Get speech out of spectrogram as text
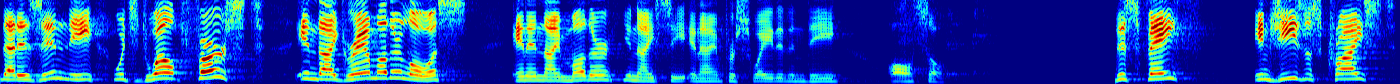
that is in thee, which dwelt first in thy grandmother Lois and in thy mother Eunice, and I am persuaded in thee also. This faith in Jesus Christ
